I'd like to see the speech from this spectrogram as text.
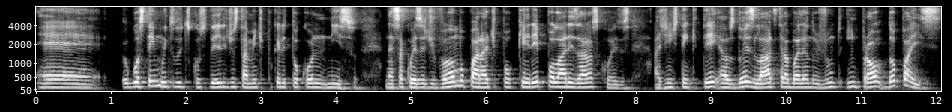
é, eu gostei muito do discurso dele justamente porque ele tocou nisso, nessa coisa de vamos parar de querer polarizar as coisas. A gente tem que ter os dois lados trabalhando junto em prol do país.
